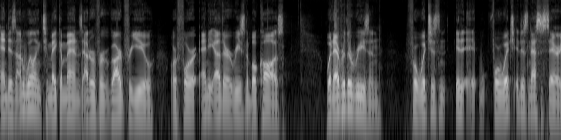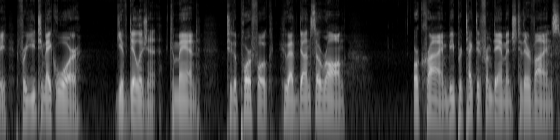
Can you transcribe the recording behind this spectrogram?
and is unwilling to make amends out of regard for you, or for any other reasonable cause, whatever the reason for which is for which it is necessary for you to make war, give diligent command to the poor folk who have done so wrong or crime be protected from damage to their vines,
